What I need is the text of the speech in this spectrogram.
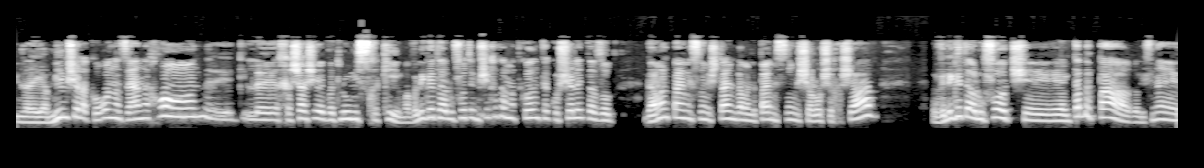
לימים של הקורונה זה היה נכון, לחשש שיבטלו משחקים, אבל ליגת האלופות המשיכה את המתכונת הכושלת הזאת גם 2022, גם 2023 עכשיו, וליגת האלופות שהייתה בפער לפני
